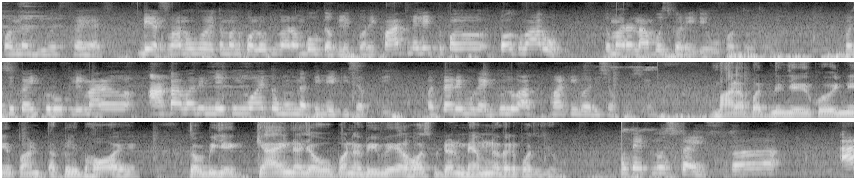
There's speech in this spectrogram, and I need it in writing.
પંદર દિવસ થયા છે. બેસવાનું હોય તો મને પલોઠી વાળામાં બહુ તકલીફ પડે. પાંચ મિનિટ પગ વારો તો મારે લાંબો જ કરી દેવું પડતો હતો. પછી કંઈક રોટલી મારે આંકા વારી મેકવી હોય તો હું નથી મેકી શકતી. અત્યારે હું રેગ્યુલર વાંકી વળી શકું છું. મારા પત્ની જેવી કોઈને પણ તકલીફ હોય તો બીજે ક્યાંય ન જવું પણ વિવેર હોસ્પિટલ મેમનગર પહોંચી જવું. હું તો એટલું જ કહીશ કે આ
